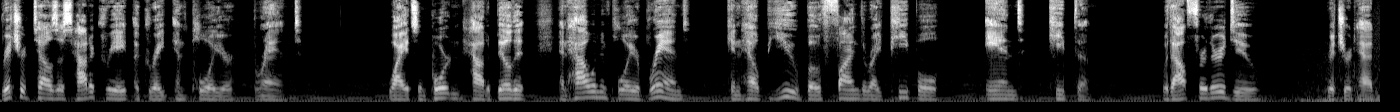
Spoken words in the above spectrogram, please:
Richard tells us how to create a great employer brand, why it's important, how to build it, and how an employer brand can help you both find the right people and keep them. Without further ado, Richard Hadden.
